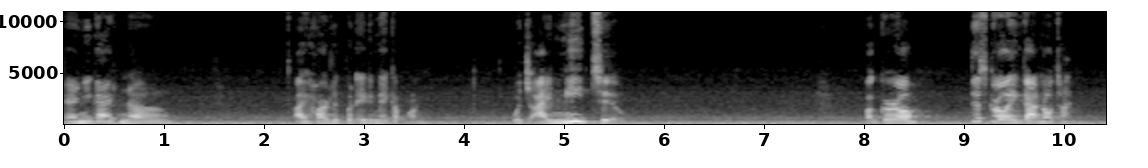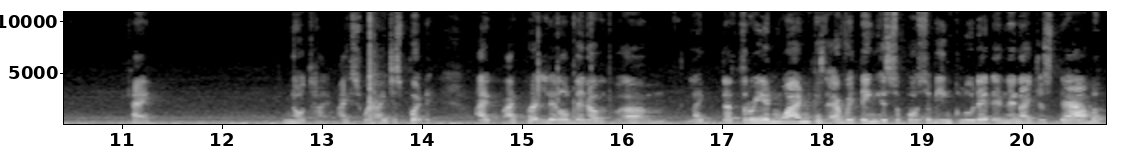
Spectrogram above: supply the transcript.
And you guys know, I hardly put any makeup on, which I need to. But girl, this girl ain't got no time. Okay? No time. I swear, I just put, I, I put a little bit of um, like the three in one because everything is supposed to be included. And then I just dab.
